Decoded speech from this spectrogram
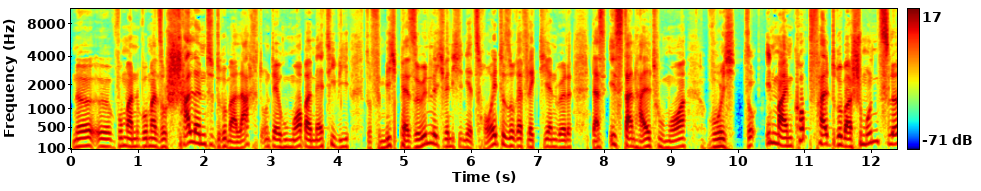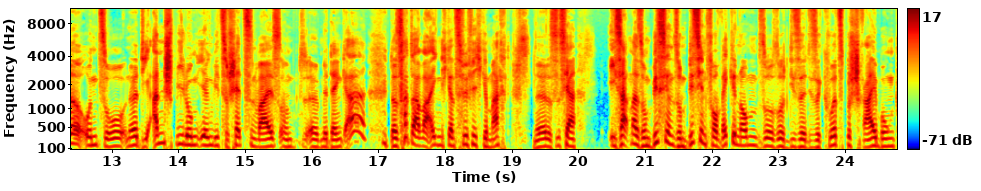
ne, äh, wo man, wo man so schallend drüber lacht und der Humor bei Matt TV, so für mich persönlich, wenn ich den jetzt heute so reflektieren würde, das ist dann halt Humor, wo ich so in meinem Kopf halt drüber schmunzle und so, ne, die Anspielung irgendwie zu schätzen weiß und äh, mir denke, ah, das hat er aber eigentlich ganz pfiffig gemacht. Ne, das ist ja, ich sag mal so ein bisschen, so ein bisschen vorweggenommen, so, so diese, diese Kurzbeschreibung.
